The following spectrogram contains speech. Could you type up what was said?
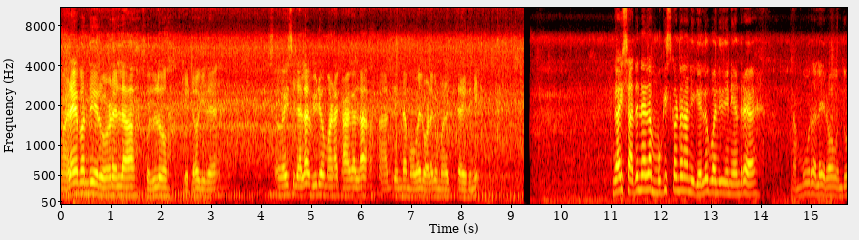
ಮಳೆ ಬಂದು ರೋಡೆಲ್ಲ ಫುಲ್ಲು ಕೆಟ್ಟೋಗಿದೆ. ಸೊ ಗೈಸ್ ಇಲ್ಲೆಲ್ಲ ವೀಡಿಯೋ ಮಾಡೋಕ್ಕಾಗಲ್ಲ. ಆದ್ದರಿಂದ ಮೊಬೈಲ್ ಒಳಗೆ ಮಾಡ್ತಾ ಇದ್ದೀನಿ. ಗೈಸ್ ಅದನ್ನೆಲ್ಲ ಮುಗಿಸ್ಕೊಂಡು ನಾನು ಈಗ ಎಲ್ಲಿಗೆ ಬಂದಿದ್ದೀನಿ ಅಂದರೆ ನಮ್ಮೂರಲ್ಲೇ ಇರೋ ಒಂದು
